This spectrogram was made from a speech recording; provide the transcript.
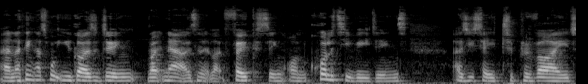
And I think that's what you guys are doing right now, isn't it? Like focusing on quality readings, as you say, to provide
